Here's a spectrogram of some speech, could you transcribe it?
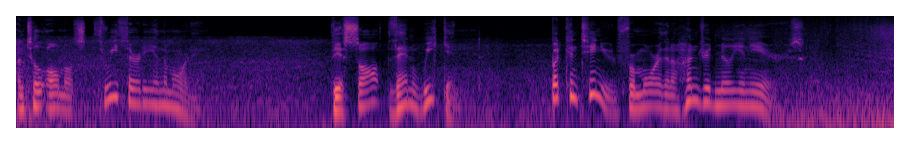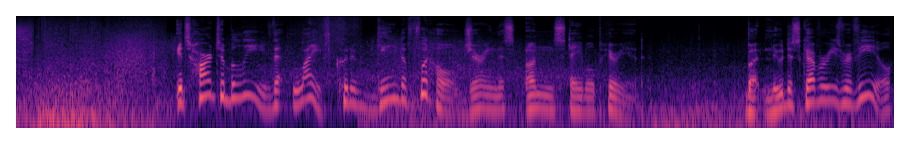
until almost 3.30 in the morning. The assault then weakened, but continued for more than 100 million years. It's hard to believe that life could have gained a foothold during this unstable period. But new discoveries reveal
